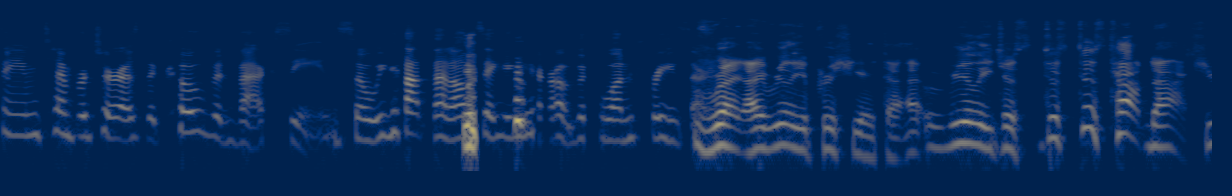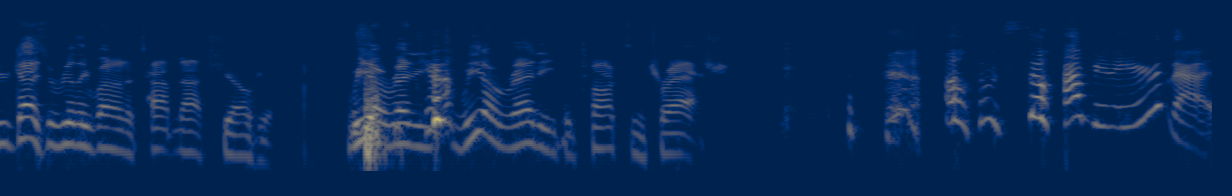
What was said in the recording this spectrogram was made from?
same temperature as the covid vaccine so we got that all taken care of in one freezer Right, I really appreciate that. I really just just just top notch. You guys are really running a top notch show here. We are ready. Yeah. We are ready to talk some trash. oh i'm so happy to hear that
